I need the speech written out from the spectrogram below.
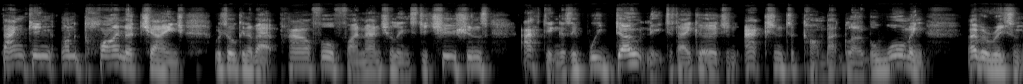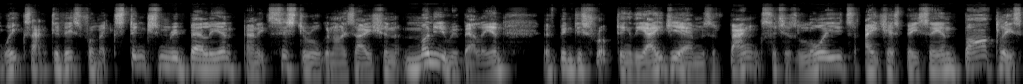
banking on climate change. We're talking about powerful financial institutions acting as if we don't need to take urgent action to combat global warming. Over recent weeks, activists from Extinction Rebellion and its sister organisation, Money Rebellion, have been disrupting the AGMs of banks such as Lloyds, HSBC, and Barclays,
